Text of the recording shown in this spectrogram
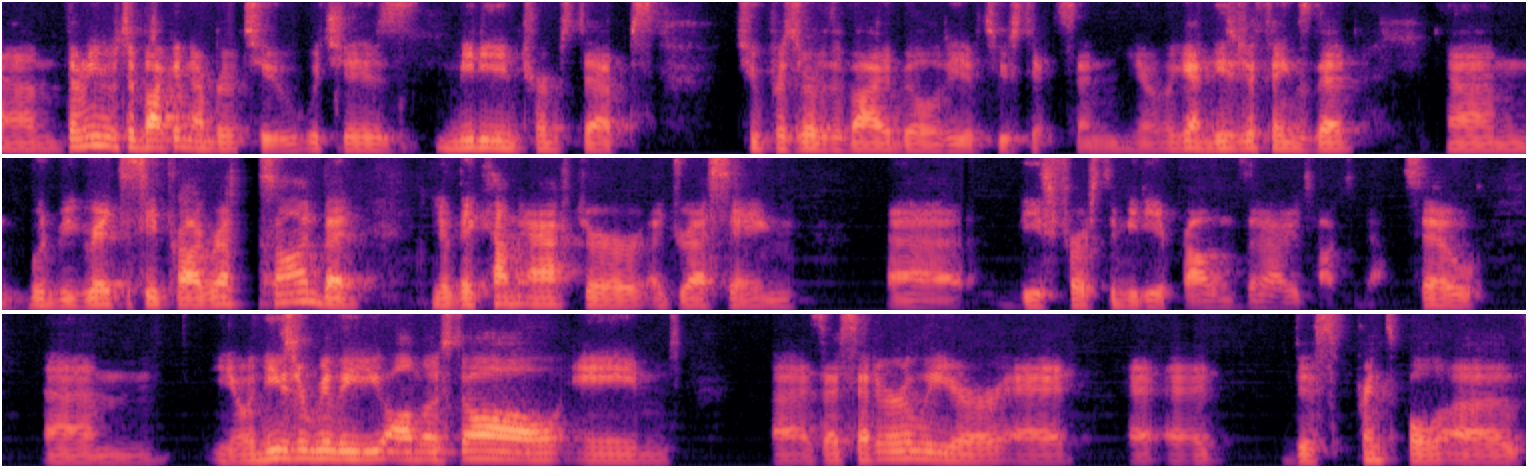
Um, then we move to bucket number two, which is medium-term steps to preserve the viability of two states. And you know, again, these are things that um, would be great to see progress on, but you know, they come after addressing uh, these first immediate problems that I already talked about. So, um, you know, and these are really almost all aimed, uh, as I said earlier, at, at, at, this principle of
